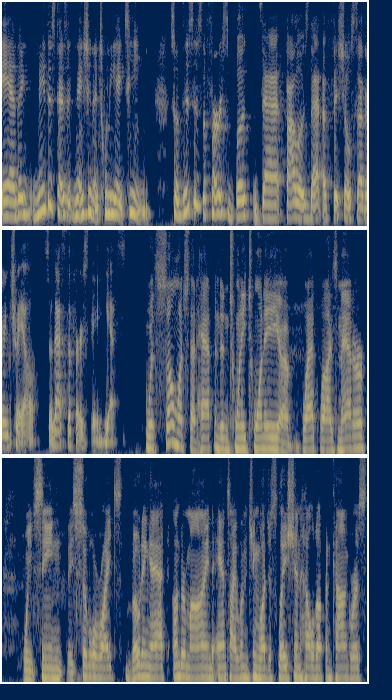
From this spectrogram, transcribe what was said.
And they made this designation in 2018. So this is the first book that follows that official Southern Trail. So that's the first thing. Yes. With so much that happened in 2020, uh, Black Lives Matter, We've seen the Civil Rights Voting Act undermined, anti lynching legislation held up in Congress.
